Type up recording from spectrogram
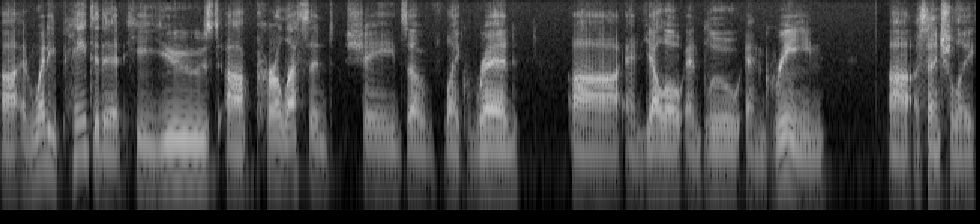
Uh, and when he painted it, he used uh, pearlescent shades of like red uh, and yellow and blue and green, uh, essentially,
